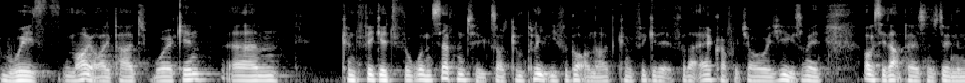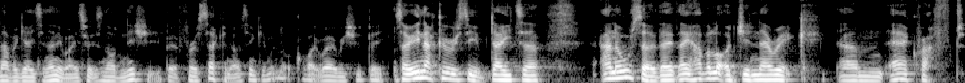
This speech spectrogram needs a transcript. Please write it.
with my iPad working. Um, configured for 172 because I'd completely forgotten I'd configured it for that aircraft which I always use. I mean, obviously that person's doing the navigating anyway, so it's not an issue. But for a second, I was thinking we're not quite where we should be. So inaccuracy of data, and also they, they have a lot of generic um, aircraft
